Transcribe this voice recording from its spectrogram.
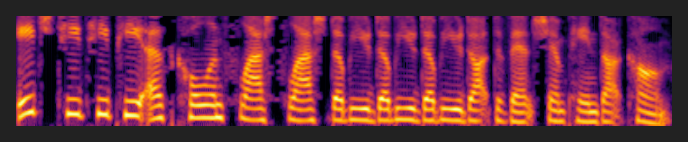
https colon slash slash www.devantchampagne.com.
